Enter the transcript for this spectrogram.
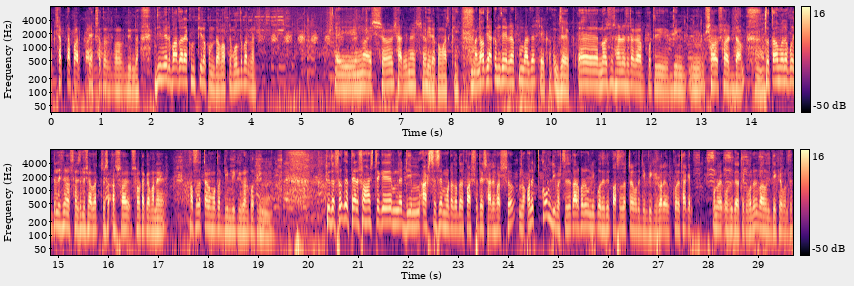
এক সপ্তাহ পর এক সপ্তাহ দিন। ডিমের বাজার এখন কি রকম দাম আপনি বলতে পারবেন? এই নয়শো সাড়ে নয়শো। এরকম আর কি। মানে তাও যে এখন যেরকম বাজার সেরকম। যাই হোক নয়শো সাড়ে নয়শো টাকা প্রতিদিন শর্ট দাম। তো তার মানে পঁয়তাল্লিশ ছয়চল্লিশ হাজার ছয়শো টাকা মানে পাঁচ হাজার টাকার মতো ডিম বিক্রি করেন প্রতিদিন। প্রিয় দর্শক তেরোশো হাঁস থেকে উম, ডিম আসতেছে মোটা কথা পাঁচশো থেকে সাড়ে পাঁচশো। অনেক কম ডিম আসতেছে তারপরে উনি প্রতিদিন পাঁচ হাজার টাকার মতো ডিম বিক্রি করে করে থাকেন। ওনার অভিজ্ঞতা থেকে বলেন বা উনি দেখে বলছেন।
